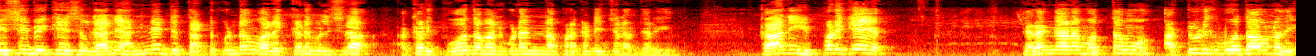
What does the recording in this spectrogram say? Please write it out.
ఏసీబీ కేసులు కానీ అన్నింటి తట్టుకుంటాం. వారు ఎక్కడ పిలిచినా అక్కడికి పోతామని కూడా నిన్న ప్రకటించడం జరిగింది. కానీ ఇప్పటికే తెలంగాణ మొత్తము అట్టుడికి పోతా ఉన్నది.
